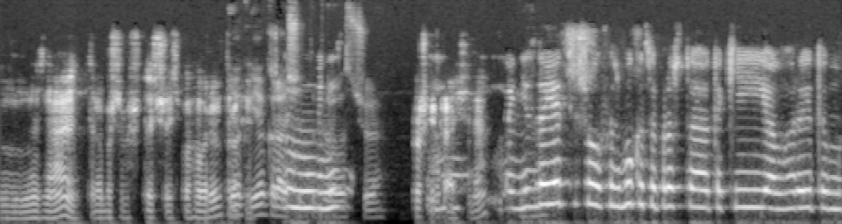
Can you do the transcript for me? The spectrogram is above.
Не знаю, треба, щоб хтось щось поговорив трохи. Я, краще тебе вас чую. Трошки краще, так? Да? Мені здається, що у Фейсбуку це просто такий алгоритм,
